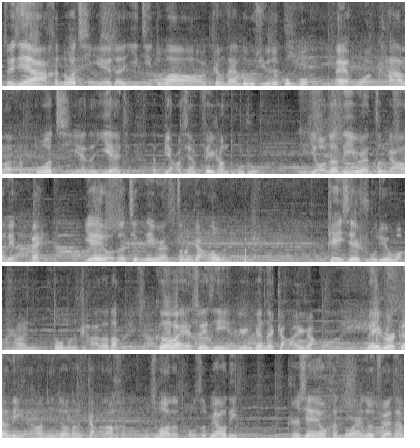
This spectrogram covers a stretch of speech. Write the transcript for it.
最近啊，很多企业的一季度报正在陆续的公布。哎，我看了很多企业的业绩，它表现非常突出，有的利润增长了两倍，也有的净利润增长了五倍。这些数据网上都能查得到。各位最近也认真的找一找，没准跟里头您就能找到很不错的投资标的。之前有很多人就觉得，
